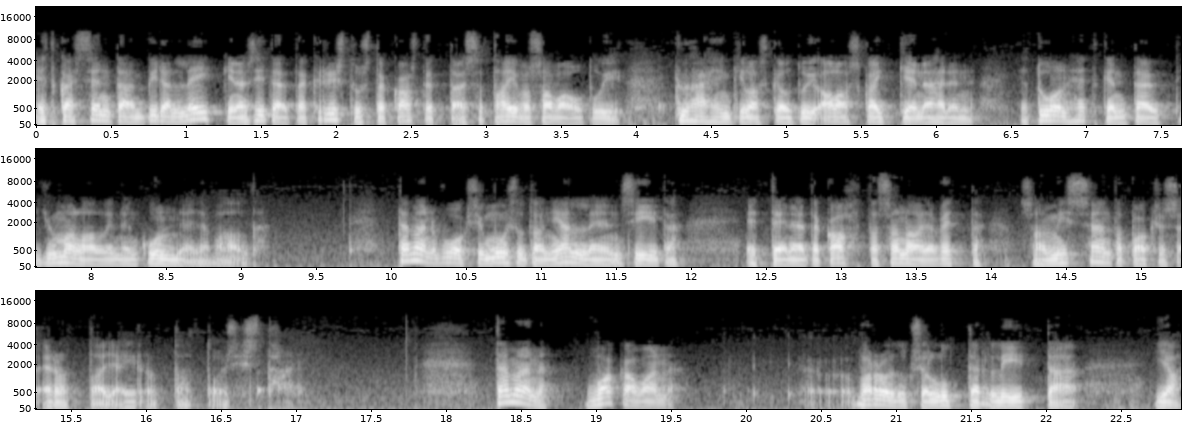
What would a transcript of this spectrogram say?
Et kai sentään pidä leikkinä sitä, että Kristusta kastettaessa taivas avautui, pyhä henki laskeutui alas kaikkien nähden, ja tuon hetken täytti jumalallinen kunnia ja valta. Tämän vuoksi muistutan jälleen siitä, ettei näitä kahta sanaa ja vettä saa missään tapauksessa erottaa ja irrottaa toisistaan. Tämän vakavan varoituksen Luther liittää ja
